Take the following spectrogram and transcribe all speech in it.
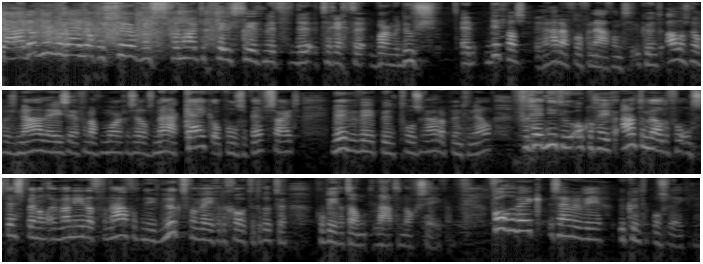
dat noemen wij nog een service. Van harte gefeliciteerd met de terechte warme douche. En dit was Radar voor vanavond. U kunt alles nog eens nalezen en vanaf morgen zelfs nakijken op onze website www.trosradar.nl. Vergeet niet u ook nog even aan te melden voor ons testpanel. En wanneer dat vanavond niet lukt vanwege de grote drukte, probeer het dan later nog eens even. Volgende week zijn we er weer. U kunt op ons rekenen.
